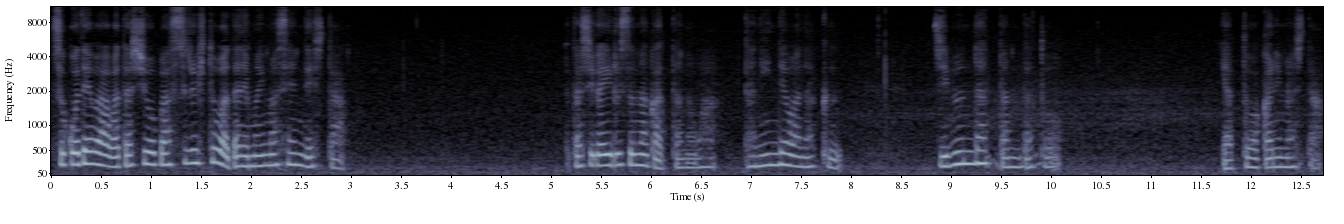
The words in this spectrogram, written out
そこでは私を罰する人は誰もいませんでした。私が許さなかったのは他人ではなく自分だったんだとやっと分かりました。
